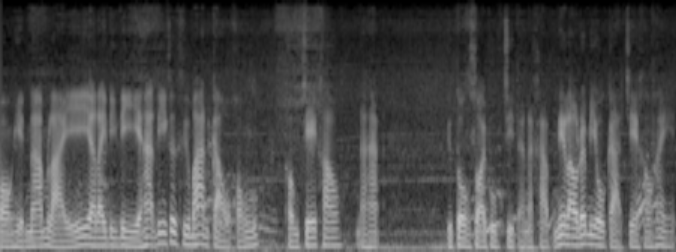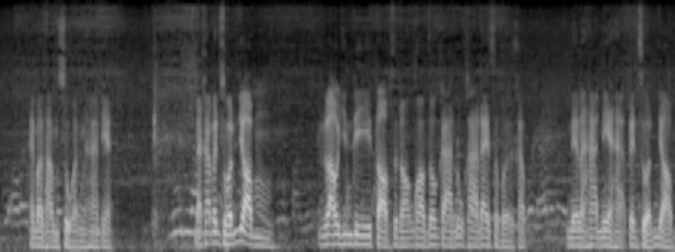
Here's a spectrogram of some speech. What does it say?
มองเห็นน้ำไหลอะไรดีๆฮะนี่ก็คือบ้านเก่าของของเจ๊เขานะฮะอยู่ตรงซอยภูมิจิตนะครับ นี่เราได้มีโอกาสเจ๊เขาให้ให้มาทำสวนนะฮะเนี่ยนะครับ เป็นสวนหย่อมเรายินดีตอบสนองความต้องการลูกค้าได้เสมอครับ เนี่ยนะฮะเนี่ยฮะเป็นสวนหย่อม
